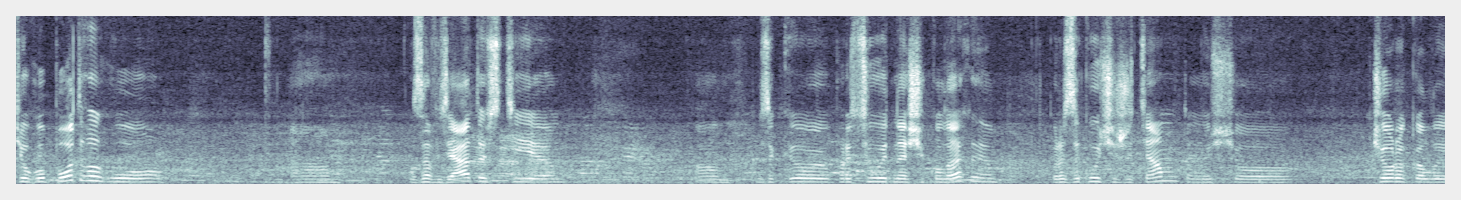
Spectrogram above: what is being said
цього подвигу, завзятості, а, з якою працюють наші колеги, ризикуючи життям, тому що вчора, коли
